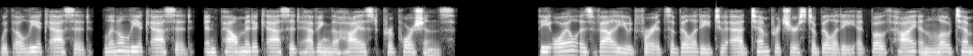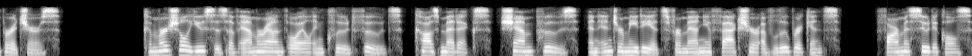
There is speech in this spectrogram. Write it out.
with oleic acid, linoleic acid, and palmitic acid having the highest proportions. The oil is valued for its ability to add temperature stability at both high and low temperatures. Commercial uses of amaranth oil include foods, cosmetics, shampoos, and intermediates for manufacture of lubricants, pharmaceuticals,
